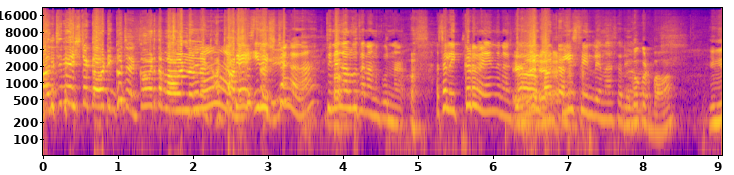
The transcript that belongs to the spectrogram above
మంచిగా ఇష్టం కాబట్టి ఇంకొంచెం ఎక్కువ పెడితే బాగుండు ఇది. ఇష్టం కదా? తినగలుగుతాను అనుకున్నా. అసలు ఇక్కడ పోయింది నాకు. పీస్ తినలేను అసలు. ఇంకొకటి బావా. ఇవి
